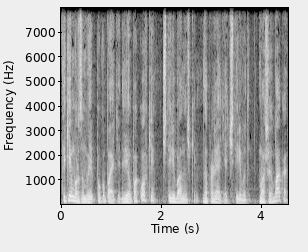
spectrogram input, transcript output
Таким образом, вы покупаете две упаковки, 4 баночки, заправляете 4 вот ваших бака,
